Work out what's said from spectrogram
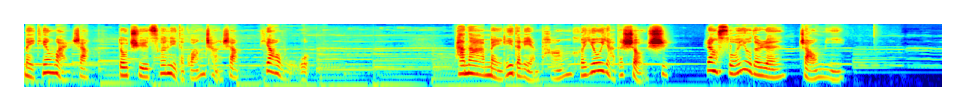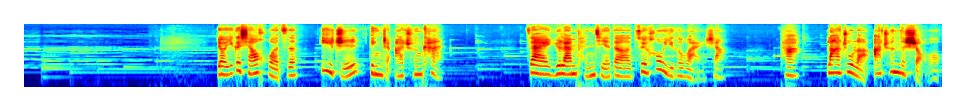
每天晚上都去村里的广场上跳舞。他那美丽的脸庞和优雅的手势，让所有的人着迷。有一个小伙子一直盯着阿春看。在盂兰盆节的最后一个晚上，他拉住了阿春的手。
